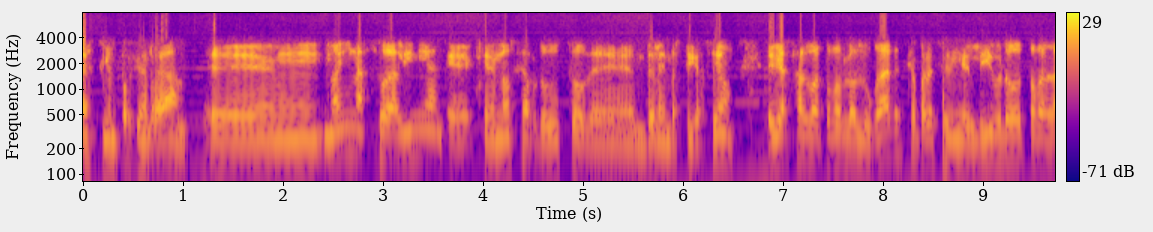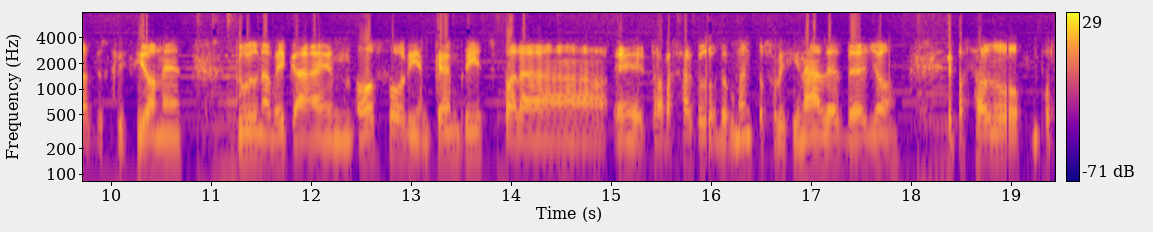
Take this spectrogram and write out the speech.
Es 100% real. Eh, no hay una sola línea que, no sea producto de, la investigación. He viajado a todos los lugares que aparecen en el libro, todas las descripciones. Tuve una beca en Oxford y en Cambridge para eh, trabajar con los documentos originales de ellos. He pasado pues,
